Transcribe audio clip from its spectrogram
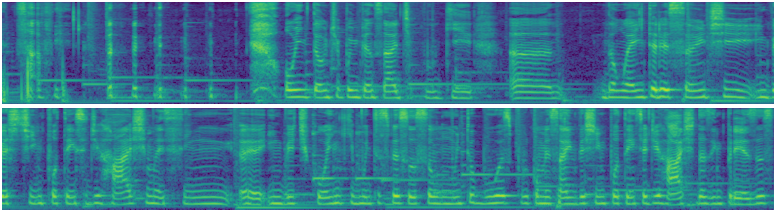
sabe? Ou então, tipo, em pensar, tipo, que uh, não é interessante investir em potência de hash, mas sim é, em Bitcoin, que muitas pessoas são muito boas por começar a investir em potência de hash das empresas,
